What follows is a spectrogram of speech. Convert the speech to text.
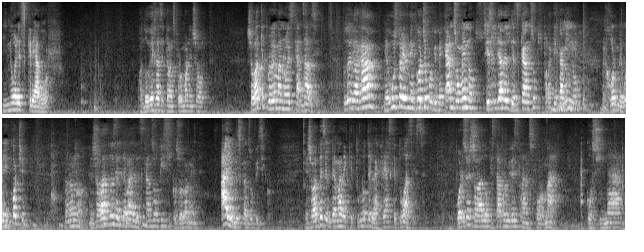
y no eres creador? Cuando dejas de transformar en Shabbat. Shabbat el problema no es cansarse. Pues jaja, me gusta irme en coche porque me canso menos. Si es el día del descanso, pues ¿para qué camino? Mejor me voy en coche. No, no, no. En Shabbat no es el tema del descanso físico solamente. Hay un descanso físico. En Shabbat es el tema de que tú no te la creas que tú haces. Por eso en Shabbat lo que está prohibido es transformar, cocinar,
